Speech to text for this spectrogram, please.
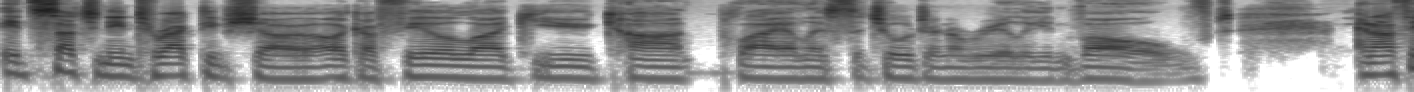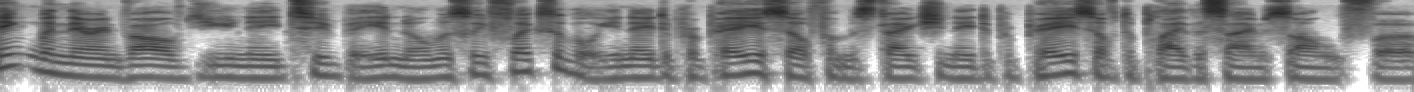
it's such an interactive show. Like I feel like you can't play unless the children are really involved. And I think when they're involved, you need to be enormously flexible. You need to prepare yourself for mistakes. You need to prepare yourself to play the same song for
